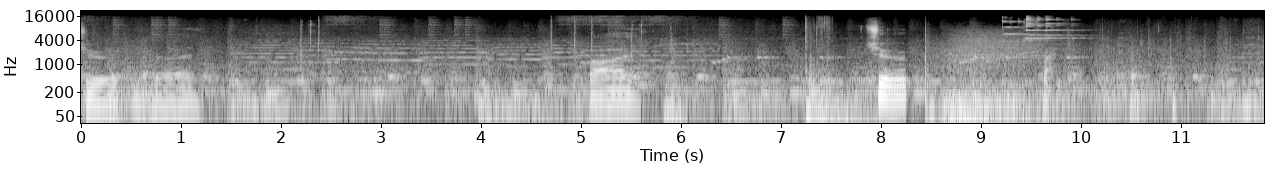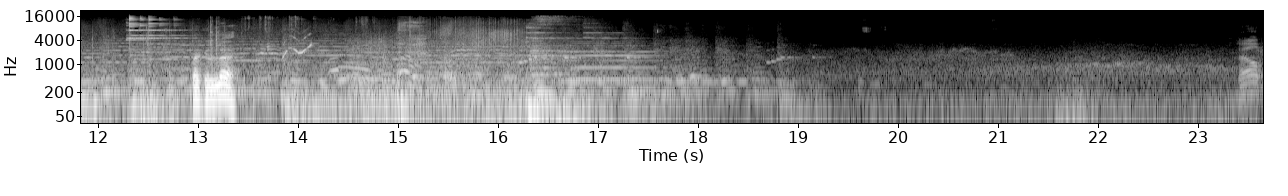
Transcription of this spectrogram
ชื่อนี่เลยไปชื่อไป ไปกันเลย Help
